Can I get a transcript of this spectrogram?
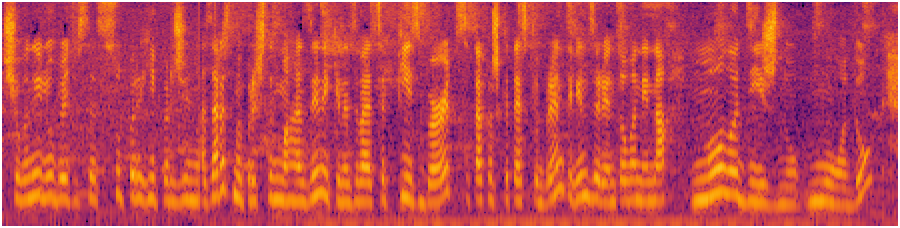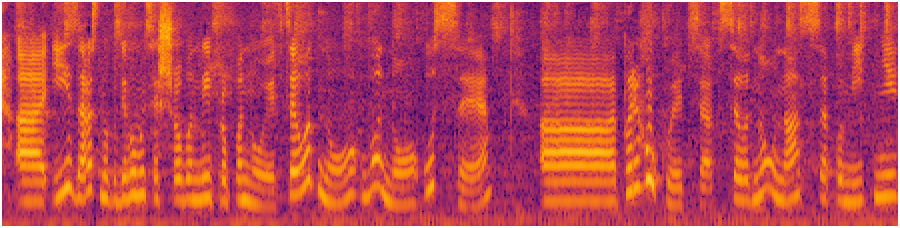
що вони люблять все супер-гіпер жінок. А зараз ми прийшли в магазин, який називається Peace Bird. Це також китайський бренд. і Він зорієнтований на молодіжну моду. А, і зараз ми подивимося, що вони пропонують. Це одно, воно усе. Перегукується все одно у нас помітні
